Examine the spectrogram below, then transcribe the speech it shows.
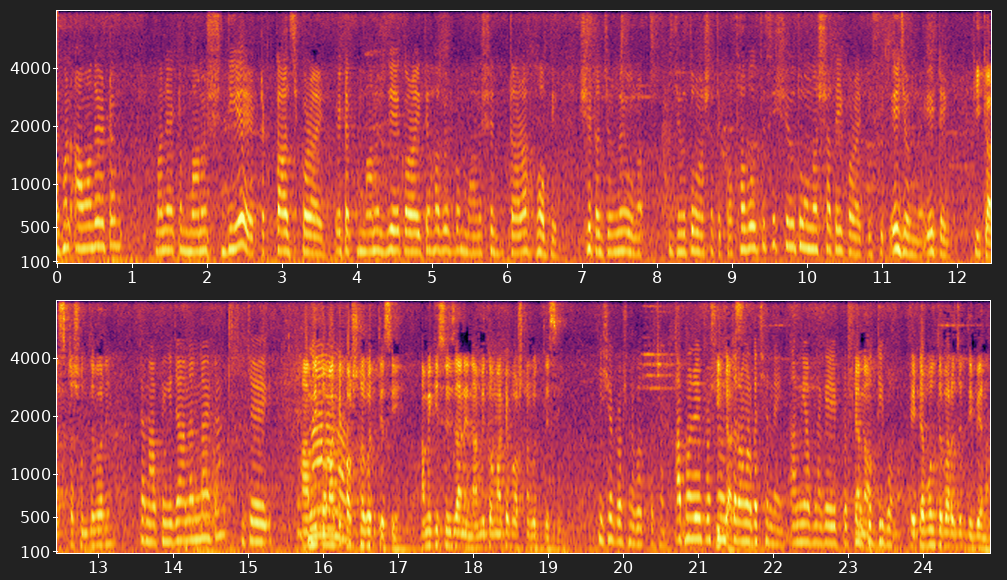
এখন আমাদের একটা মানে একটা মানুষ দিয়ে একটা কাজ করায় এটা মানুষ দিয়ে করাইতে হবে বা মানুষের দ্বারা হবে সেটার জন্য ওনার যেহেতু ওনার সাথে কথা বলতেছি সেহেতু ওনার সাথেই করাইতেছি এই জন্য এটাই। কি কাজটা শুনতে পারি? কেন আপনি কি জানেন না এটা? যে আমি তোমাকে প্রশ্ন করতেছি। আমি কিছুই জানি না আমি তোমাকে প্রশ্ন করতেছি। কিসের প্রশ্ন করতেছেন? আপনার এই প্রশ্নের উত্তর আমার কাছে নেই। আমি আপনাকে এই প্রশ্নের উত্তর দিব না। এটা বলতে পারো যে দিবে না।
